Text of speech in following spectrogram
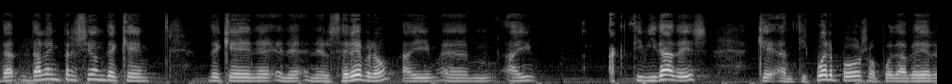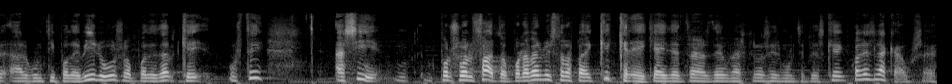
da, da la impresión de que, de que en, el, en el- cerebro hay, eh, hay actividades que anticuerpos o puede haber algún tipo de virus o puede dar que usted así por su olfato por haber visto las paredes qué cree que hay detrás de una esclerosis múltiple ¿Qué- cuál es la causa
